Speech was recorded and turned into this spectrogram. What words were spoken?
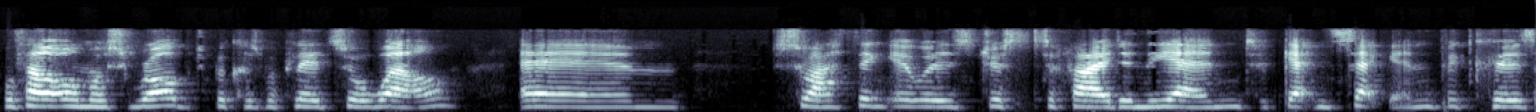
we felt almost robbed because we played so well. Um, so I think it was justified in the end getting second because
